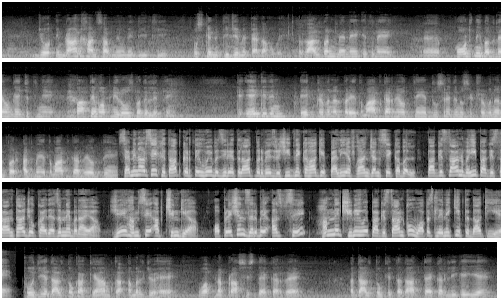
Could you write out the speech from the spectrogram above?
جو عمران خان صاحب نے انہیں دی تھی، اس کے نتیجے میں پیدا ہو گئی۔ غالباً میں نے اتنے کوٹ نہیں بدلے ہوں گے جتنے باتیں وہ اپنی روز بدل لیتے ہیں۔ کہ ایک ہی دن ایک ٹریبونل پر اعتماد کر رہے ہوتے ہیں، دوسرے دن اسی ٹریبونل پر عدم اعتماد کر رہے ہوتے ہیں۔ سیمینار سے خطاب کرتے ہوئے وزیر اطلاعات پرویز رشید نے کہا کہ پہلی افغان جنگ سے قبل پاکستان وہی پاکستان تھا جو قائد اعظم نے بنایا۔ یہ ہم سے اب چھن گیا۔ آپریشن ضرب عزب سے ہم نے چھینے ہوئے پاکستان کو واپس لینے کی ابتدا کی ہے۔ فوجی عدالتوں کا قیام کا عمل جو ہے، وہ اپنا پروسیس طے کر رہا ہے عدالتوں کی تعداد طے کر لی گئی ہے۔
